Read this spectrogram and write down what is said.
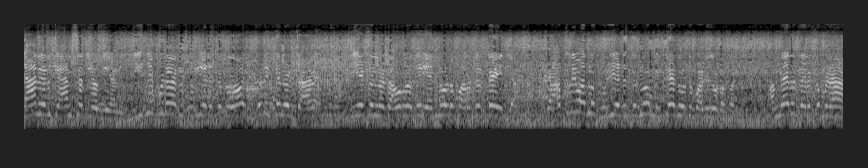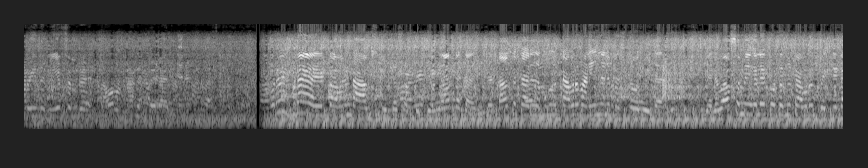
ഞാനൊരു ക്യാൻസർ രോഗിയാണ്. ബി ജെ പിയുടെ ഒരു കുഴിയെടുക്കുന്നതോ ഇവിടെ ഇങ്ങനെ ഒരു എസ് എല്ലിന്റെ ടവറിലത് എന്നോട് പറഞ്ഞിട്ടേ ഇല്ല. രാത്രി വന്ന് കുഴിയെടുക്കുന്നു മിറ്റേ തൊട്ട് പണി തുടങ്ങുന്നു. അന്നേരം തിരക്കുമ്പോഴാണ് അറിയുന്നത് ബി എസ് എല്ലിന്റെ ടവർ ഇവിടെ ടവറിന്റെ ആവശ്യമില്ല സത്യത്തിൽ. ഒന്നാമത്തെ കാര്യം. രണ്ടാമത്തെ കാര്യം നമുക്ക് ടവർ പണിയുന്നതിന് പ്രശ്നമൊന്നുമില്ലായിരുന്നു ജനവാസ മേഖലയെ കൊണ്ടൊന്ന് ടവർ വെക്കേണ്ട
